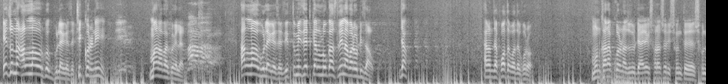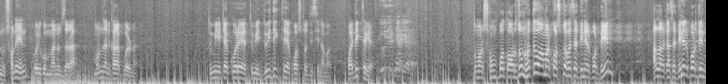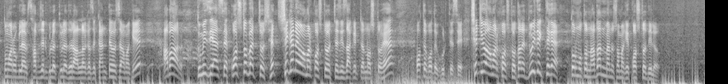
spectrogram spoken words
এজন্য আল্লাহ ওর কোক ভুলে গেছে। ঠিক করেনি? মারাবা কইলেন। আল্লাহ ভুলে গেছে যে তুমি জেটকার লোক আসলি না আবার ওটি যাও। যাও। এখন যা পথে পথে করো মন খারাপ করে না যদি ডাইরেক্ট সরাসরি শুনতে শুন- শোনেন ওইরকম মানুষ যারা মন যেন খারাপ করে না। তুমি এটা করে তুমি দুই দিক থেকে কষ্ট দিছি না আমার কয় দিক থেকে। তোমার সম্পদ অর্জন হতেও আমার কষ্ট হয়েছে দিনের পর দিন। আল্লাহর কাছে দিনের পর দিন তোমার ওগুলা সাবজেক্টগুলো তুলে ধরে আল্লাহর কাছে কানতে হয়েছে আমাকে। আবার তুমি যে আজকে কষ্ট পাচ্ছ সেখানেও আমার কষ্ট হচ্ছে যে জ্যাকেটটা নষ্ট হয়ে পথে পথে ঘুরতেছে। সেটিও আমার কষ্ট। তাহলে দুই দিক থেকে তোর মতো নাদান মানুষ আমাকে কষ্ট দিল।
